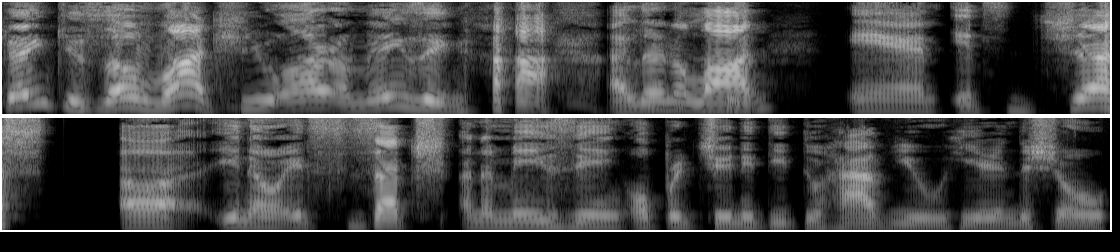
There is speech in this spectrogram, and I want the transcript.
thank you so much. You are amazing. I learned a lot, and it's just, uh, you know, it's such an amazing opportunity to have you here in the show,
